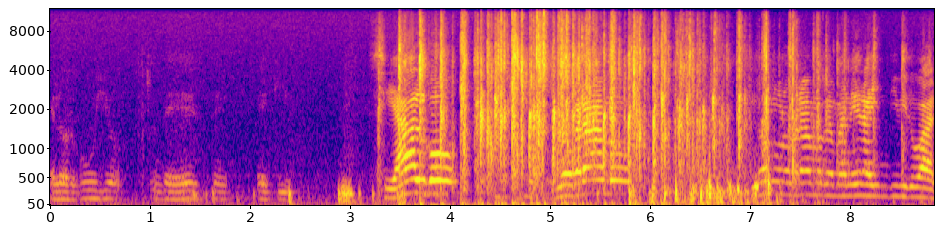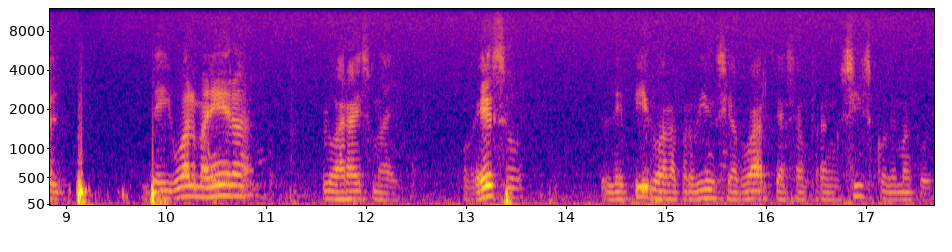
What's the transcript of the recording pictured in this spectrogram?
el orgullo de este equipo. Si algo logramos, no lo logramos de manera individual, de igual manera lo hará Ismael. Por eso le pido a la provincia de Duarte, a San Francisco de Macorís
